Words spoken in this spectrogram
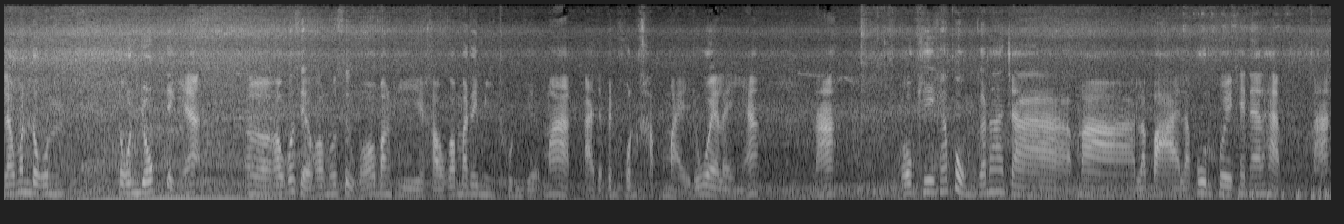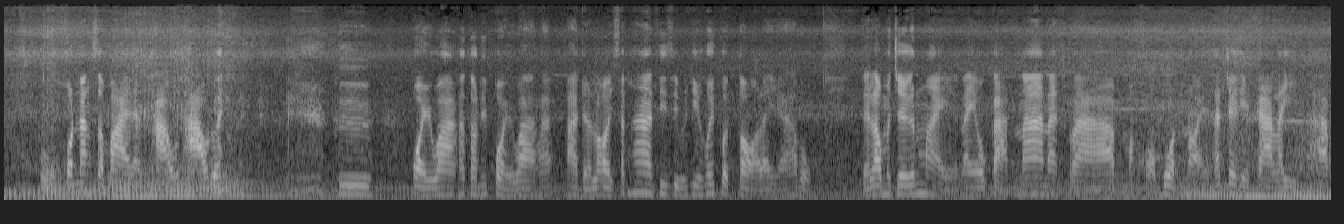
แล้วมันโดนโดนยกอย่างเงี้ยเออเขาก็เสียความรู้สึกเพราะว่าบางทีเขาก็ไม่ได้มีทุนเยอะมาก อาจจะเป็นคนขับใหม่ด้วยอะไรอย่างเงี้ยนะ โอเคครับผมก็น่าจะมาระบายและพูดคุยแค่นี้นครับนะโอ้คนนั่งสบายแหละเท้าเท้าด้วย คือปล่อยวางแล้วตอนนี้ปล่อยวางแล้วอะเดี๋ยวรออีกสักห้าทีสิบนาทีค่อยกดต่ออะไรอย่างเงี้ยครับผมเดี๋ยวเรามาเจอกันใหม่ในโอกาสหน้านะครับ มาขอบ่นหน่อย ถ้าเจอเหตุการณ์อะไรอีกนะครับ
